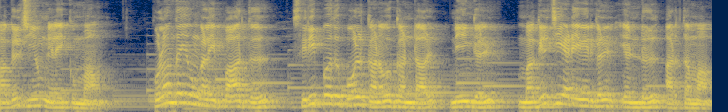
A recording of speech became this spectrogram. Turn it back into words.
மகிழ்ச்சியும் நிலைக்குமாம். குழந்தை உங்களை பார்த்து சிரிப்பது போல் கனவு கண்டால் நீங்கள் மகிழ்ச்சி அடைவீர்கள் என்று அர்த்தமாம்.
